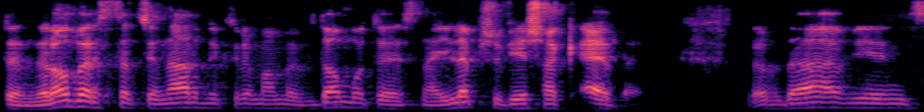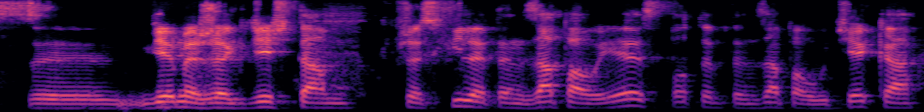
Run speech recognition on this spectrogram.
ten rower stacjonarny, który mamy w domu, to jest najlepszy wieszak ever prawda? Więc y, wiemy, że gdzieś tam przez chwilę ten zapał jest, potem ten zapał ucieka,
